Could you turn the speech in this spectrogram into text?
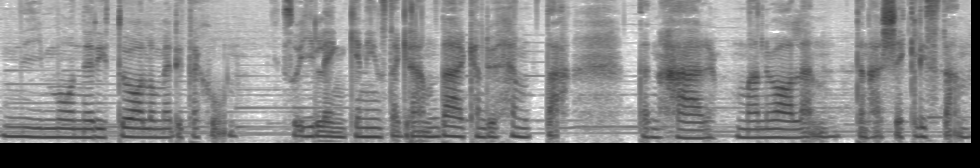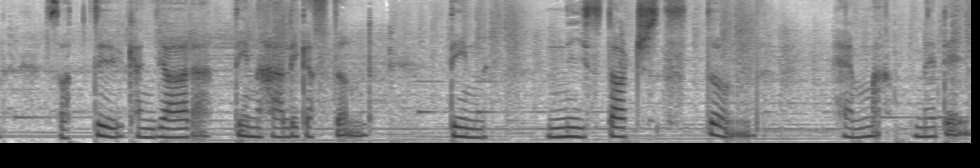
nymåneritual och meditation. Så i länken Instagram, där kan du hämta den här manualen, den här checklistan. Så att du kan göra din härliga stund. Din nystartsstund hemma med dig.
